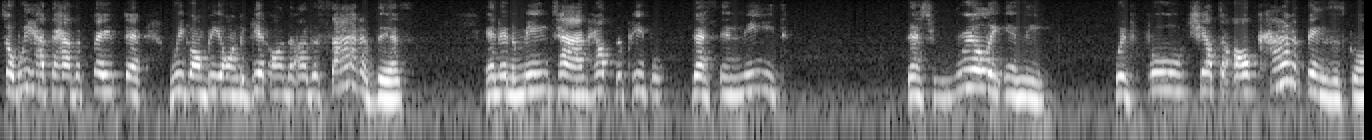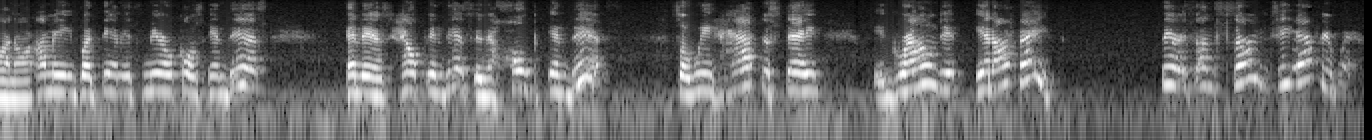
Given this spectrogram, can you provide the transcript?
So we have to have the faith that we're going to be on to get on the other side of this and in the meantime, help the people that's in need, that's really in need with food, shelter, all kind of things is going on. I mean, but then it's miracles in this, and there's help in this, and hope in this. So we have to stay grounded in our faith. There is uncertainty everywhere.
